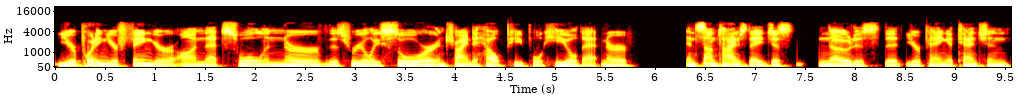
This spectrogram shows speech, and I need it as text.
you're putting your finger on that swollen nerve that's really sore and trying to help people heal that nerve and sometimes they just notice that you're paying attention.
